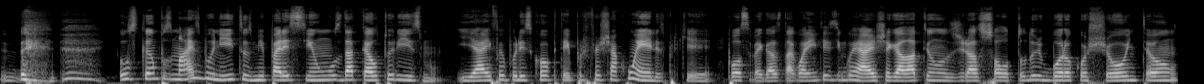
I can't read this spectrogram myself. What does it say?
os campos mais bonitos me pareciam os da Tel Turismo. E aí foi por isso que eu optei por fechar com eles, porque, pô, você vai gastar 45 reais, chegar lá tem uns girassol todo de borocochô, então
